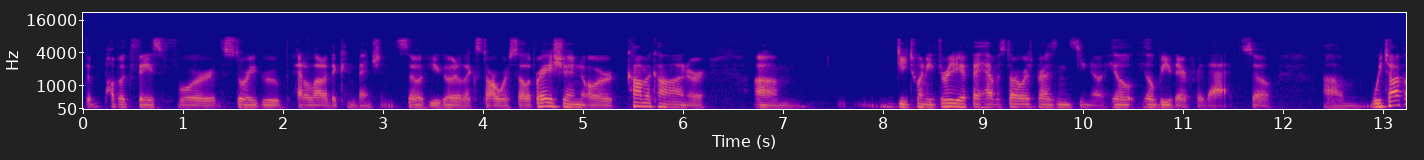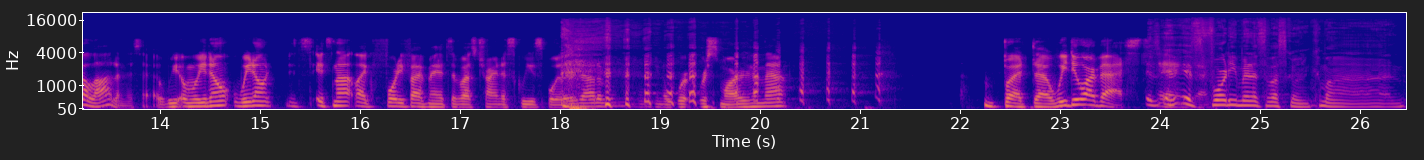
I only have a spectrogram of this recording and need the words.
the public face for the story group at a lot of the conventions. So if you go to like Star Wars Celebration or Comic Con or um, D23, if they have a Star Wars presence, you know he'll he'll be there for that. So um, we talk a lot on this. We we don't we don't. It's it's not like 45 minutes of us trying to squeeze spoilers out of him. you know, we're we're smarter than that. But uh, we do our best. It's, And, it's uh, 40 minutes of us going, come on,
